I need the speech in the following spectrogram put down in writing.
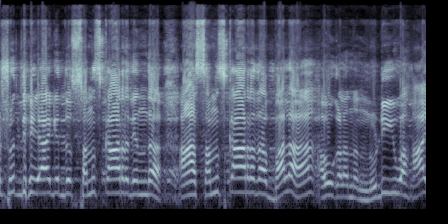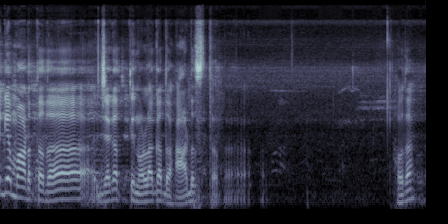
ಶುದ್ಧಿಯಾಗಿದ್ದು ಸಂಸ್ಕಾರದಿಂದ, ಆ ಸಂಸ್ಕಾರದ ಬಲ ಅವುಗಳನ್ನು ನುಡಿಯುವ ಹಾಗೆ ಮಾಡ್ತದ, ಜಗತ್ತಿನೊಳಗದು ಹಾಡಿಸ್ತದ. ಹೌದಾ?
